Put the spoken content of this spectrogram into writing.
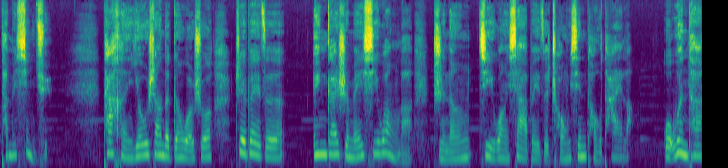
他没兴趣。他很忧伤地跟我说：“这辈子应该是没希望了，只能寄望下辈子重新投胎了。”我问他：“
